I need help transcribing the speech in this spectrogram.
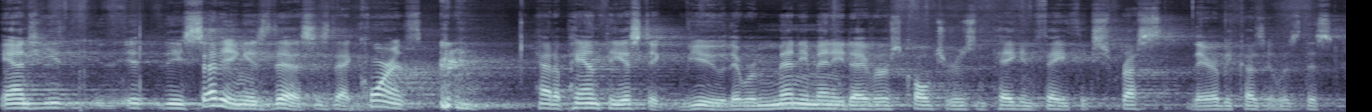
And he, it, the setting is this, is that Corinth had a pantheistic view. There were many, many diverse cultures and pagan faith expressed there because it was this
